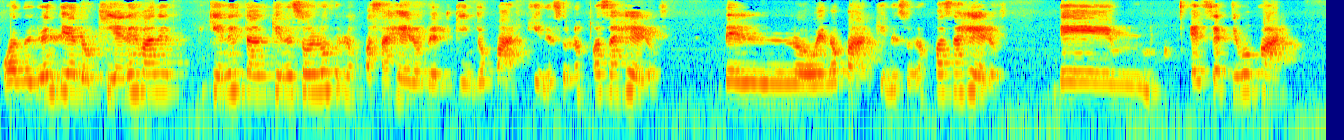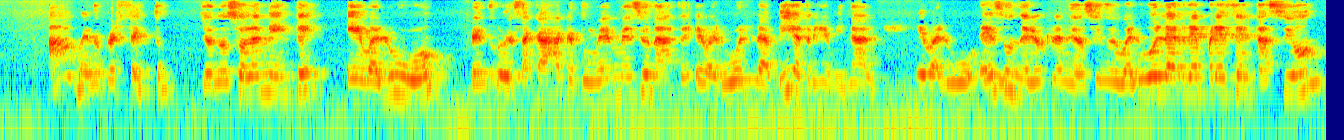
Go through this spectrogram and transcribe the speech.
Cuando yo entiendo quiénes van quiénes están, quiénes son los, los pasajeros del quinto par, quiénes son los pasajeros del noveno par, quienes son los pasajeros del mm, el séptimo par, ah, bueno, perfecto. Yo no solamente evalúo dentro de esa caja que tú me mencionaste, evalúo la vía trigeminal, evalúo esos nervios craneanos, sino evalúo la representación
